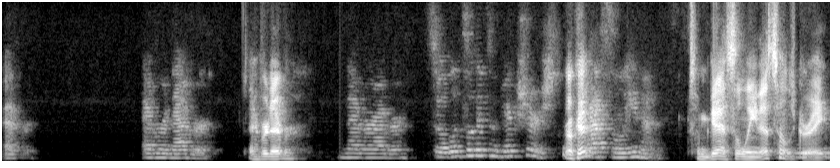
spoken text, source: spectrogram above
untied. Ever. Ever, never, Ever, ever? never, ever. So let's look at some pictures. Okay. Gasolina. Some gasoline. That sounds great.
